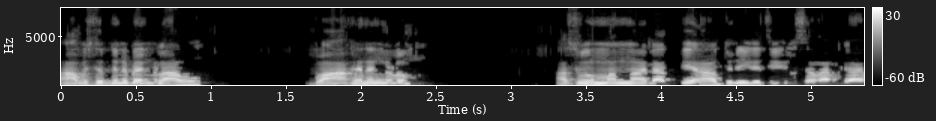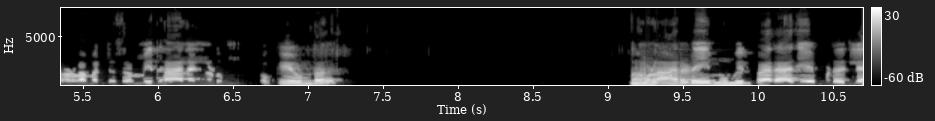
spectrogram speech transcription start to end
ആവശ്യത്തിന് ബംഗ്ലാവും വാഹനങ്ങളും അസുഖം വന്നാൽ അത്യാധുനിക ചികിത്സ നൽകാനുള്ള മറ്റ് സംവിധാനങ്ങളും ഒക്കെയുണ്ട് നമ്മൾ ആരുടെയും മുമ്പിൽ പരാജയപ്പെടില്ല.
